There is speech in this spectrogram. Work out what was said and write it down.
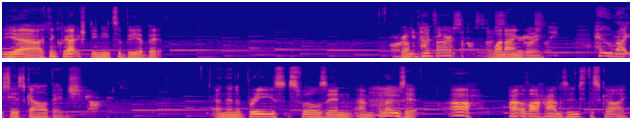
yeah, I think we actually need to be a bit. Or Grumpy we cannot take ourselves so One angry. Who writes this garbage? And then a breeze swirls in and blows it ah out of our hands and into the sky.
